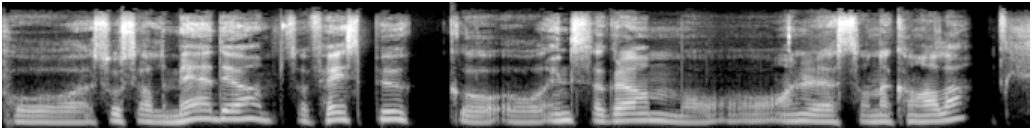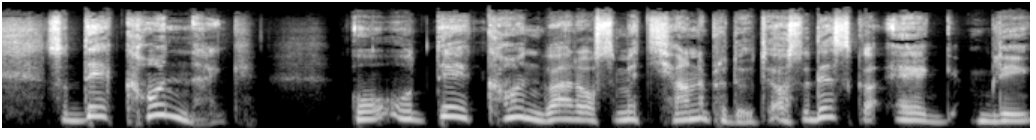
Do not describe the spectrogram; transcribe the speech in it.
på, sosiale medier, så Facebook og, og Instagram og, og, andre sånne kanaler. Så det kan jeg. Og, og, det kan være også mitt kjerneprodukt. Altså, det skal jeg bli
